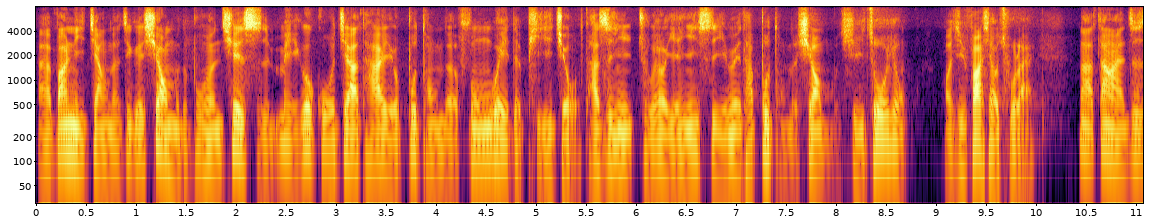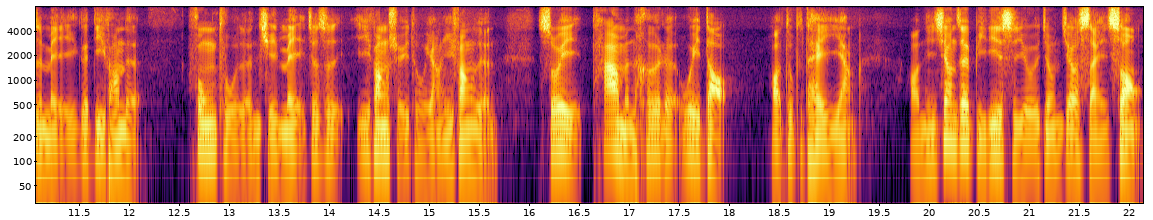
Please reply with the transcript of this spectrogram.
呃帮你讲的这个酵母的部分，确实每个国家它有不同的风味的啤酒，它是因主要原因是因为它不同的酵母去作用，哦去发酵出来。那当然，这是每一个地方的风土人情，每就是一方水土养一方人，所以他们喝的味道啊都不太一样啊。你像在比利时有一种叫塞尚，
